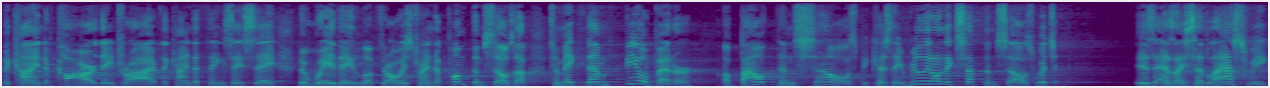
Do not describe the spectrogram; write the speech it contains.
the kind of car they drive, the kind of things they say, the way they look. They're always trying to pump themselves up to make them feel better about themselves because they really don't accept themselves, which is, as I said last week,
